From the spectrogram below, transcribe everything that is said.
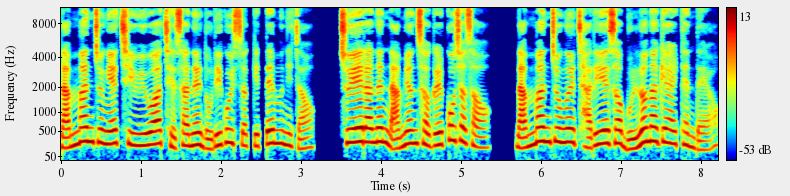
남만중의 지위와 재산을 노리고 있었기 때문이죠. 주애라는 남연석을 꼬셔서 남만중을 자리에서 물러나게 할 텐데요.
